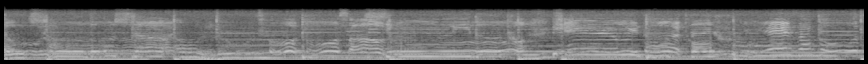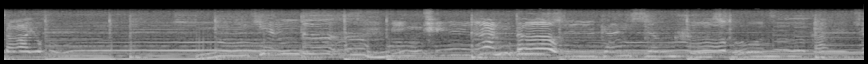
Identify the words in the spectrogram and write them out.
走错多少路，错多少路，心里的痛，谁还？别再不在乎。明天的路，明天的路，只敢想和不自敢想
